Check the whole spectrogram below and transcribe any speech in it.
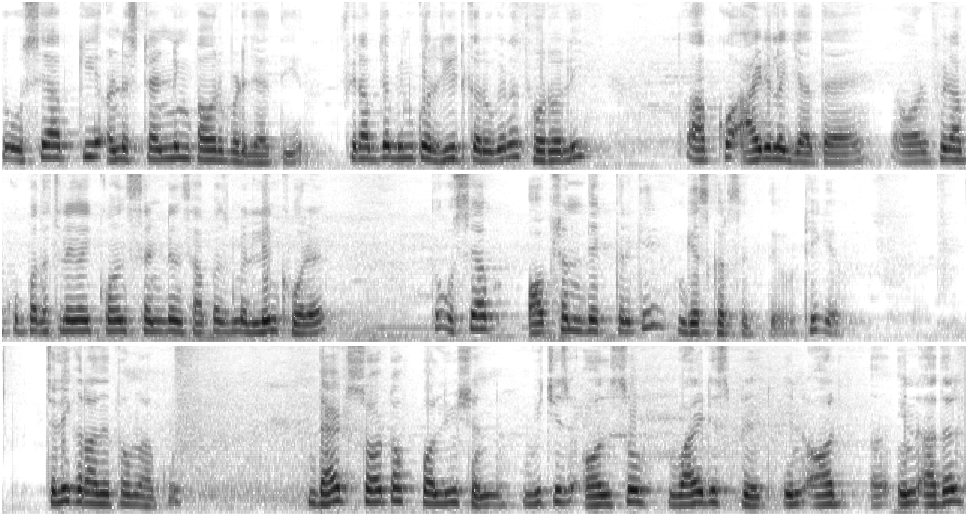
तो उससे आपकी अंडरस्टैंडिंग पावर बढ़ जाती है। फिर आप जब इनको रीड करोगे ना थोरोली तो आपको आइडिया लग जाता है और फिर आपको पता चलेगा कि कौन से सेंटेंस आपस में लिंक हो रहे हैं। तो उससे आप ऑप्शन देख करके गेस कर सकते हो, ठीक है? चलिए करा देता हूँ मैं आपको। That sort of pollution which is also wide spread in in other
